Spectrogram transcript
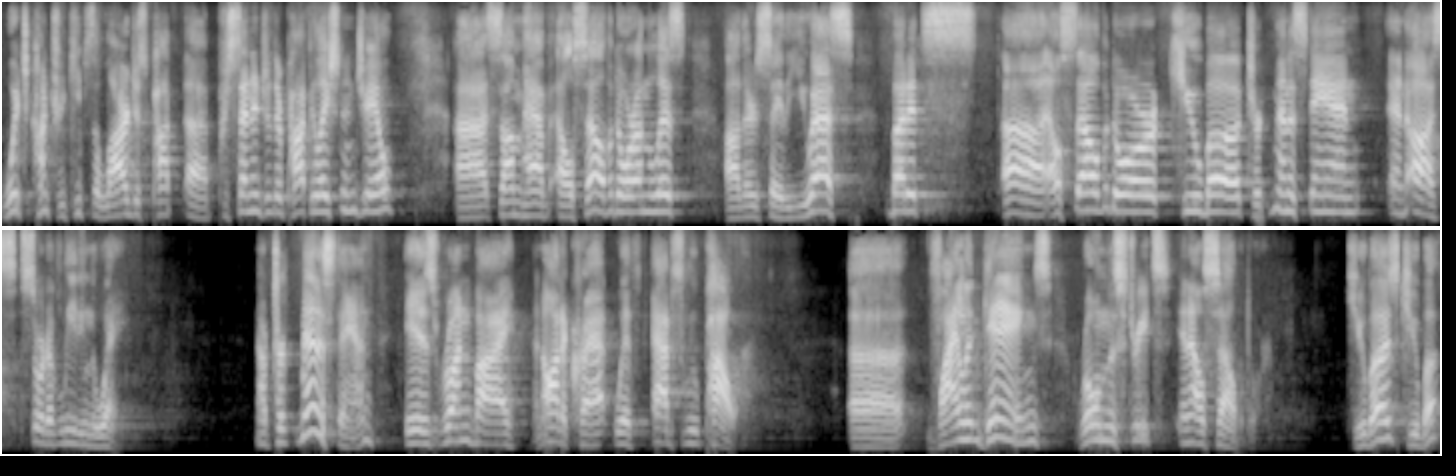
which country keeps the largest pop, uh, percentage of their population in jail. Uh, some have El Salvador on the list, others say the US, but it's uh, El Salvador, Cuba, Turkmenistan, and us sort of leading the way. Now, Turkmenistan is run by an autocrat with absolute power. Uh, violent gangs roam the streets in El Salvador. Cuba is Cuba.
